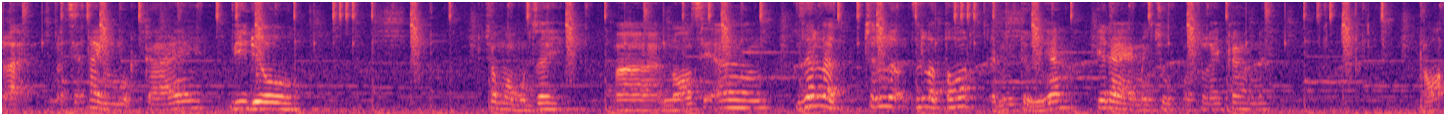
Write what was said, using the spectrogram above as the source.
lại nó sẽ thành một cái video trong vòng một giây. Và nó sẽ rất là chất lượng rất là tốt. Để mình thử nhé cái này mình chụp bằng flycam đây. Đó.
